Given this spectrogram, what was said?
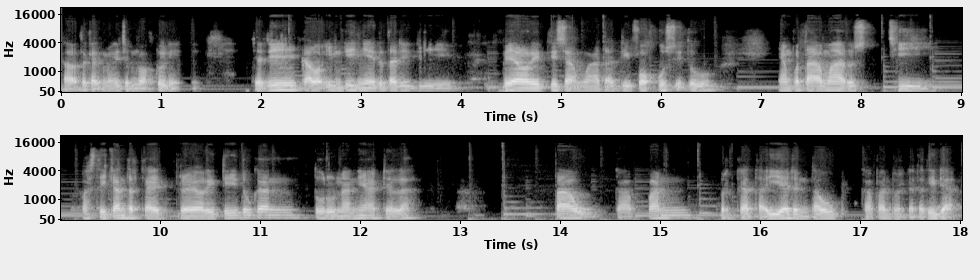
kalau terkait manajemen waktu ini. Jadi kalau intinya itu tadi di priority sama tadi fokus itu yang pertama harus dipastikan terkait priority itu kan turunannya adalah tahu kapan berkata iya dan tahu kapan berkata tidak.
